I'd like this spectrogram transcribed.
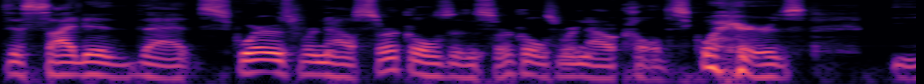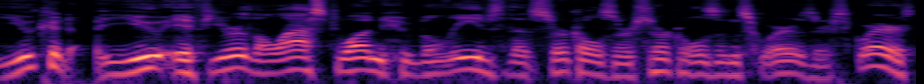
decided that squares were now circles and circles were now called squares, you could, you, if you're the last one who believes that circles are circles and squares are squares,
